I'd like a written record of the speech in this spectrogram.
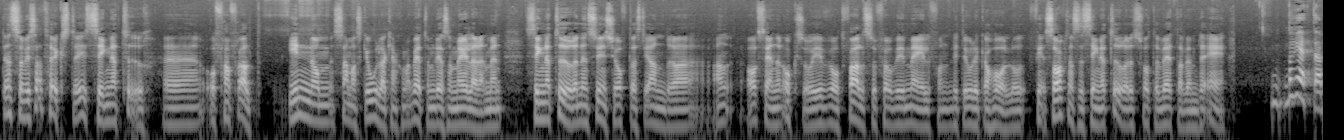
den som vi satt högst är signatur och framförallt inom samma skola kanske man vet om det är som mejlar en, men signaturen den syns ju oftast i andra avseenden också. I vårt fall så får vi mejl från lite olika håll och saknas en signatur är det svårt att veta vem det är. Berätta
